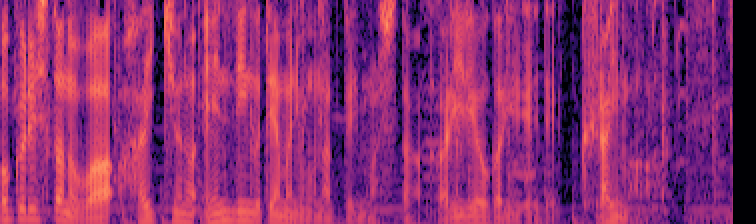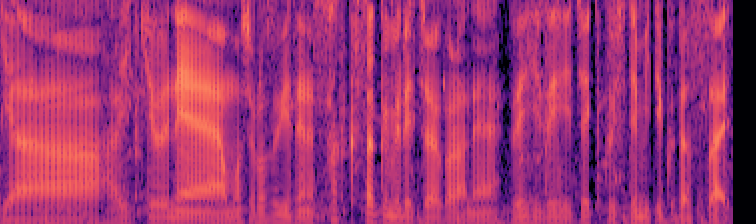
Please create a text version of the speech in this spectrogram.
お送りしたのは配給のエンディングテーマにもなっていました。ガリレオ・ガリレイでクライマー。いやー配給ね面白すぎてねサクサク見れちゃうからね。ぜひぜひチェックしてみてください。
